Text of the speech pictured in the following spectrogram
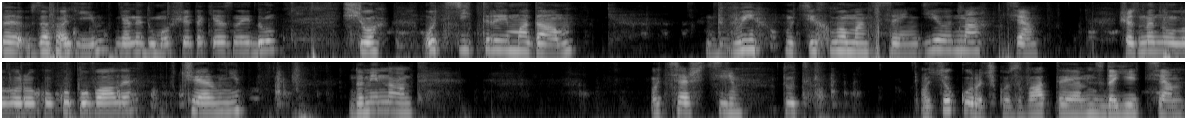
Це взагалі. Я не думав, що я таке знайду. Що оці три мадам, дві оці хломансенді, одна ця, що з минулого року купували в червні. Домінант. Оце ж ці тут оцю курочку звати, здається,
